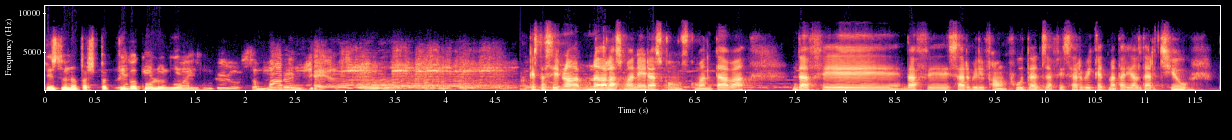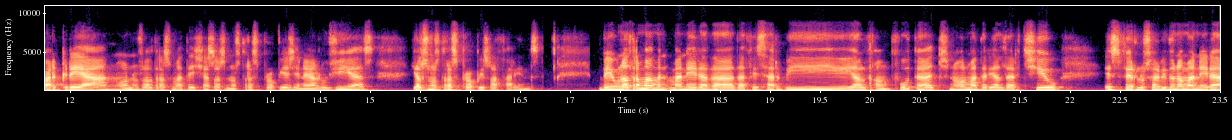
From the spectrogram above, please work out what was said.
des d'una perspectiva colonial. Aquesta seria una, una de les maneres, com us comentava, de fer, de fer servir el found footage, de fer servir aquest material d'arxiu per crear no, nosaltres mateixes les nostres pròpies genealogies i els nostres propis referents. Bé, una altra manera de, de fer servir el fan footage, no, el material d'arxiu, és fer-lo servir d'una manera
